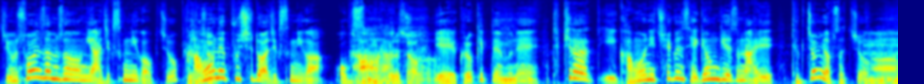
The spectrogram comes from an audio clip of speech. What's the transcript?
지금 수원 삼성이 아직 승리가 없죠. 그렇죠? 강원 FC도 아직 승리가 없습니다. 아, 그렇죠. 예, 그렇기 때문에 특히나 이 강원이 최근 세 경기에서는 아예 득점이 없었죠. 음. 아,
